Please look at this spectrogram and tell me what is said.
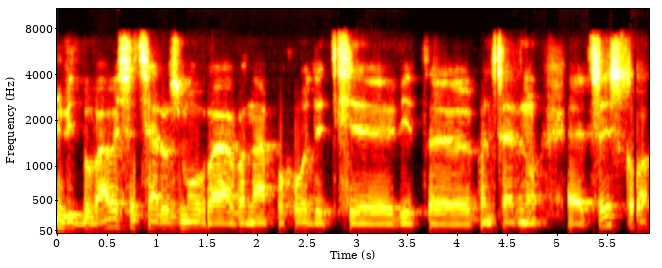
відбувалася ця розмова, вона походить від концерну Cisco.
